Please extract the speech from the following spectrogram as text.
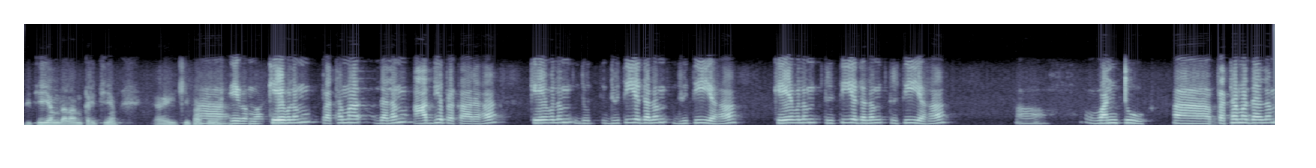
द्वितीयं दलं तृतीयं एवं वा। केवलं प्रथमदलम् आद्यप्रकारः केवलं द्वितीयदलं द्वितीयः केवलं तृतीयदलं तृतीयः वन् टु प्रथमदलं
